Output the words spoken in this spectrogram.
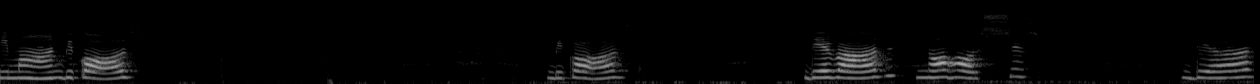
demand because because there was no horses there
